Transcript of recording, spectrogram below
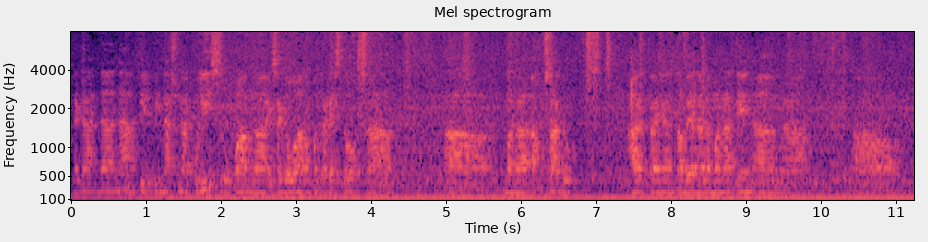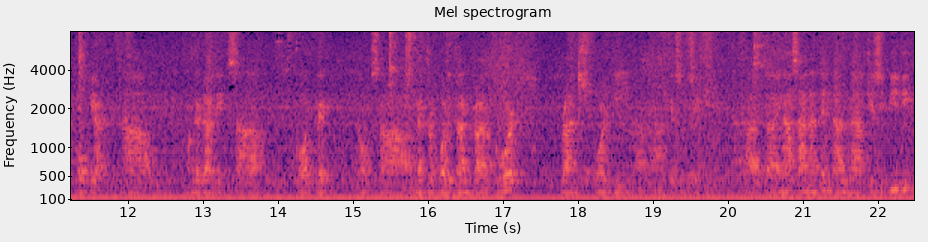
naghahanda na ang Philippine National Police upang ah, isagawa ang pag-aresto sa ah, mga akusado. At ah, uh, tabayan na lamang natin ang ah, ah, kopya na manggagaling sa korte no sa Metropolitan Trial Court Branch 40 ng ah, Quezon City. At uh, inaasahan natin ang ah, QCPD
